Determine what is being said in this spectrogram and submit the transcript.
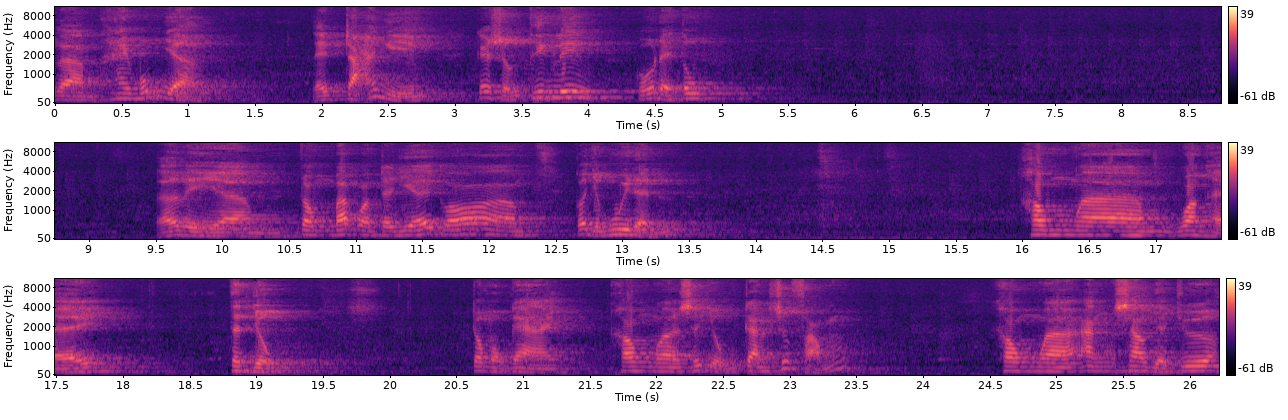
là 24 giờ để trải nghiệm cái sự thiêng liêng của đề tu. Bởi vì à, trong bát quan trai giới có à, có những quy định không à, quan hệ tình dục trong một ngày không uh, sử dụng trang sức phẩm không uh, ăn sau giờ trưa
